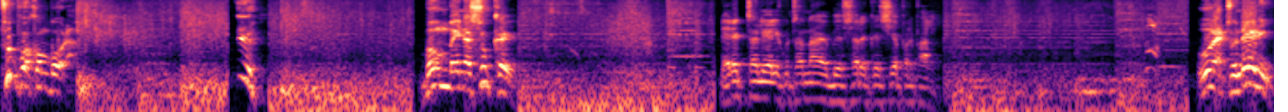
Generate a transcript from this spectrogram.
Tupwa kombora. Bomba inashuka hiyo. Direkta li alikutana nayo biashara ikaishia pale. Uwe twendeni.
